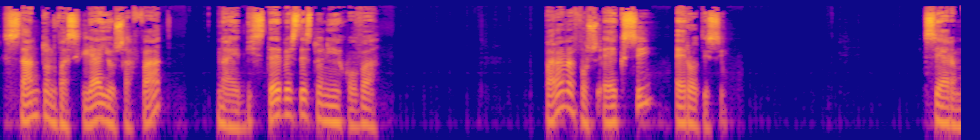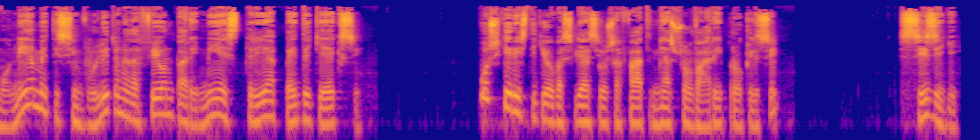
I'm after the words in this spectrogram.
Σαν τον βασιλιά Ιωσαφάτ, να εμπιστεύεστε στον Ιεχωβά. Παράγραφος 6. Ερώτηση. Σε αρμονία με τη συμβουλή των εδαφείων παροιμίες 3, 5 και 6. Πώς χειρίστηκε ο βασιλιάς Ιωσαφάτ μια σοβαρή πρόκληση; Σύζυγοι,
